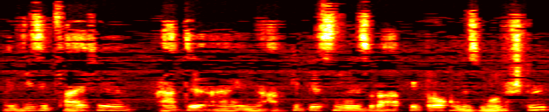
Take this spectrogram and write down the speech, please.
weil diese Pfeife hatte ein abgebissenes oder abgebrochenes Mundstück.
